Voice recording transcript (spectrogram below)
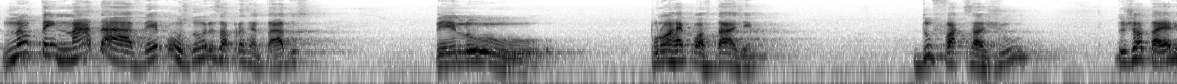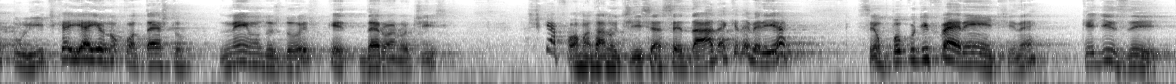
não têm nada a ver com os números apresentados pelo por uma reportagem do Faxaju, do JL Política, e aí eu não contesto nenhum dos dois, porque deram a notícia. Acho que a forma da notícia ser dada é que deveria ser um pouco diferente, né? Quer dizer,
